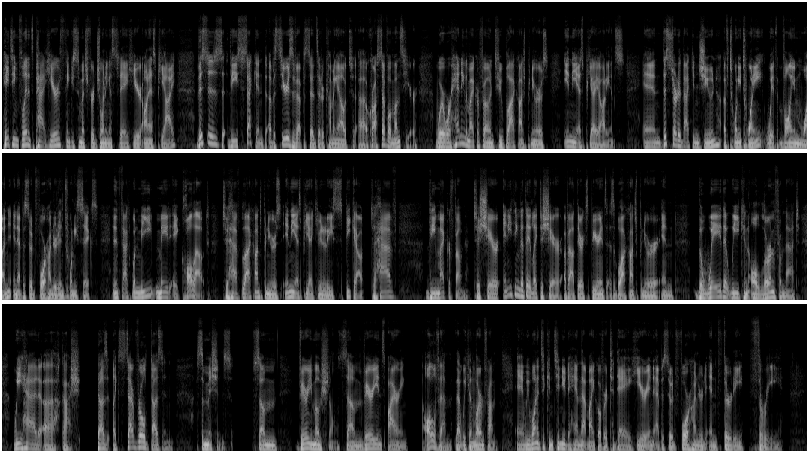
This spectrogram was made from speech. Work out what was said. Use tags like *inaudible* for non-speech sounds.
Hey, Team Flynn, it's Pat here. Thank you so much for joining us today here on SPI. This is the second of a series of episodes that are coming out uh, across several months here, where we're handing the microphone to Black entrepreneurs in the SPI audience. And this started back in June of 2020 with Volume 1 in episode 426. And in fact, when we made a call out to have Black entrepreneurs in the SPI community speak out, to have the microphone to share anything that they'd like to share about their experience as a black entrepreneur and the way that we can all learn from that. We had, uh, gosh, does like several dozen submissions, some very emotional, some very inspiring, all of them that we can learn from. And we wanted to continue to hand that mic over today here in episode 433.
